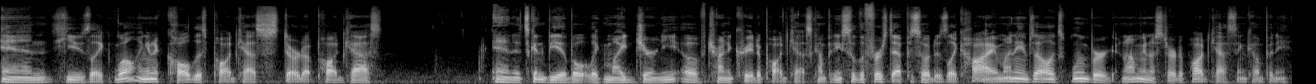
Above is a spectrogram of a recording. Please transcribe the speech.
And he was like, well, I'm going to call this podcast Startup Podcast. And it's going to be about like my journey of trying to create a podcast company. So the first episode is like, hi, my name's Alex Blumberg, and I'm going to start a podcasting company.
